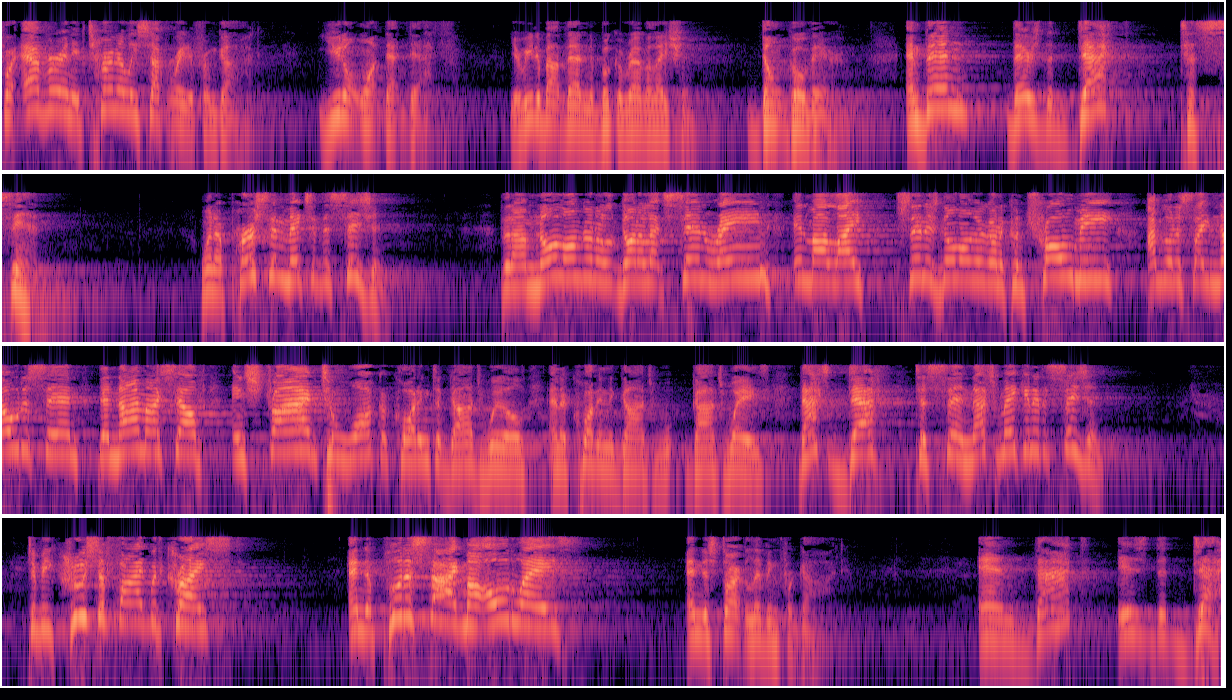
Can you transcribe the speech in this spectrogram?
forever and eternally separated from God. You don't want that death. You read about that in the book of Revelation. Don't go there. And then there's the death to sin. When a person makes a decision that I'm no longer going to let sin reign in my life, sin is no longer going to control me. I'm going to say no to sin, deny myself, and strive to walk according to God's will and according to God's, God's ways. That's death to sin. That's making a decision to be crucified with Christ and to put aside my old ways and to start living for God. And that is the death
